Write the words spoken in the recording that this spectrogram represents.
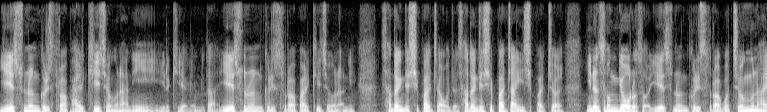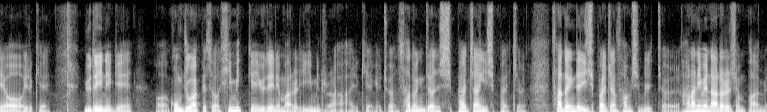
예수는 그리스도라 밝히 정언하니 이렇게 이야기합니다. 예수는 그리스도라 밝히 정언하니 사도행전 18장 5절 사도행전 18장 28절 이는 성경으로서 예수는 그리스도라고 정언하여 이렇게 유대인에게 어, 공중 앞에서 힘있게 유대인의 말을 이기미르라 이렇게 이야기했죠. 사도행전 18장 28절, 사도행전 28장 31절 하나님의 나라를 전파하며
